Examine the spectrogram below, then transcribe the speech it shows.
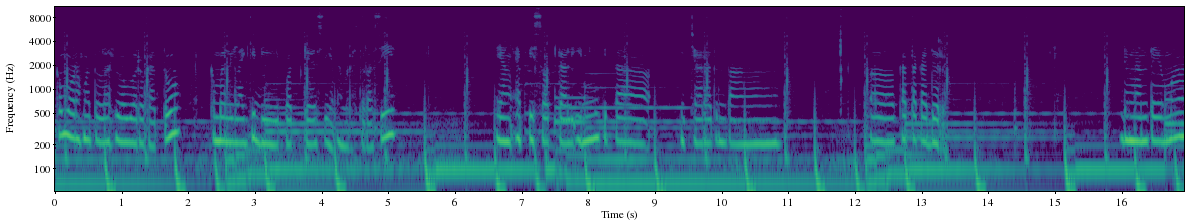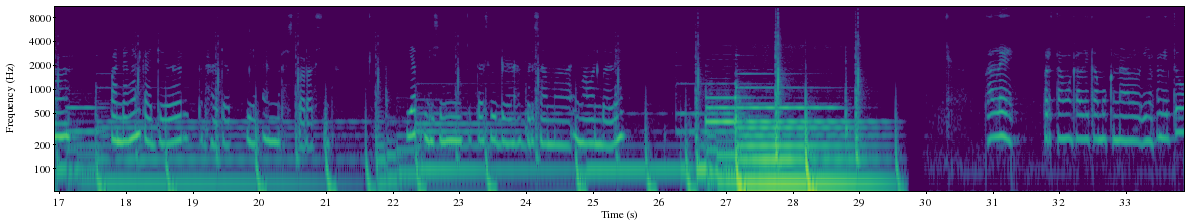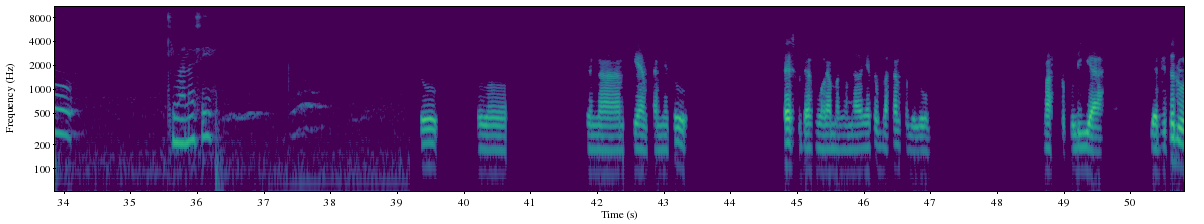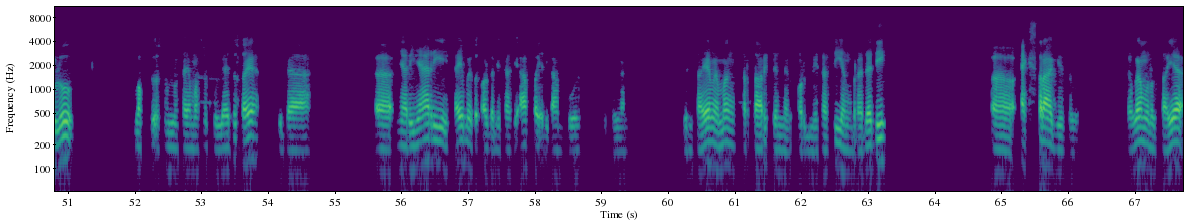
Assalamualaikum warahmatullahi wabarakatuh. Kembali lagi di podcast IMM Restorasi. Yang episode kali ini kita bicara tentang uh, kata kader. Dengan tema pandangan kader terhadap IMM Restorasi. Yap, di sini kita sudah bersama Imawan Balai pertama kali kamu kenal IMM itu gimana sih? Itu kalau dengan IMM itu saya sudah mulai mengenalnya itu bahkan sebelum masuk kuliah. Jadi itu dulu waktu sebelum saya masuk kuliah itu saya sudah eh, nyari-nyari uh, saya mau ikut organisasi apa ya di kampus gitu kan dan saya memang tertarik dengan organisasi yang berada di uh, ekstra gitu. Karena menurut saya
